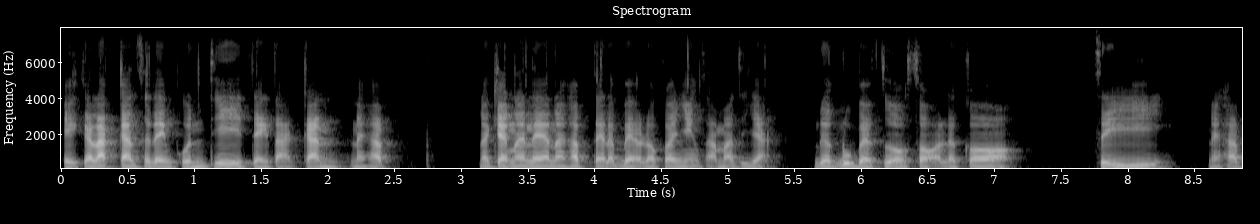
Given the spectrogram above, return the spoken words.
เอกลักษณ์การแสดงผลที่แตกต่างกันนะครับ นอกจากนั้นแล้วนะครับ แต่ละแบบเราก็ยังสามารถที่จะเลือกรูปแบบตัวอักษรแล้วก็สีนะครับ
